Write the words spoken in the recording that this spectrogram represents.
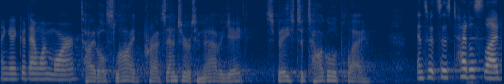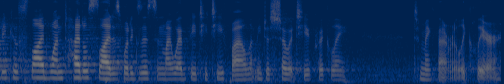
I'm going to go down one more. Title slide, press enter to navigate, space to toggle play. And so it says title slide because slide one title slide is what exists in my web VTT file. Let me just show it to you quickly to make that really clear.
